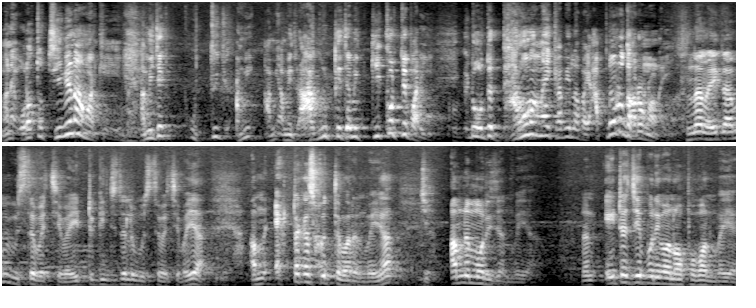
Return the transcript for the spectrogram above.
মানে ওরা তো চিনে না আমাকে। আমি যে উত্তেজ আমি আমি আমি রাগ উঠতে যে আমি কি করতে পারি এটা ওদের ধারণা নাই কাবিলা ভাই আপনারও ধারণা নাই। না না এটা আমি বুঝতে পারছি ভাই একটু কিঞ্চিত হলে বুঝতে পারছি ভাইয়া। আপনি একটা কাজ করতে পারেন ভাইয়া জি। আপনি মরি যান ভাইয়া। না এটা যে পরিমাণ অপমান ভাইয়া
